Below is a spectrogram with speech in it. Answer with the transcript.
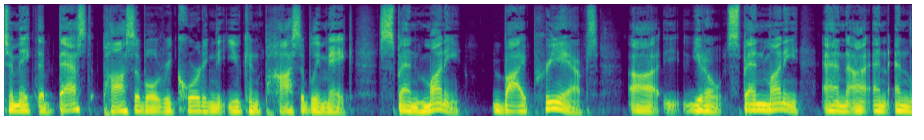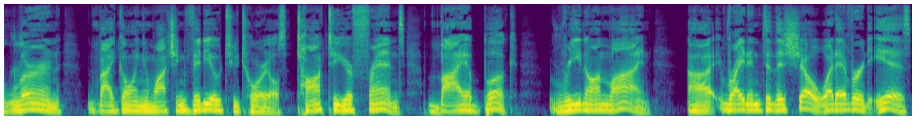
to make the best possible recording that you can possibly make. Spend money, buy preamps, uh, you know, spend money and uh, and and learn by going and watching video tutorials. Talk to your friends, buy a book, read online, uh, right into this show, whatever it is,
